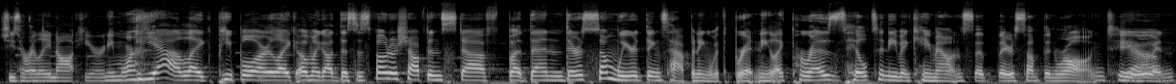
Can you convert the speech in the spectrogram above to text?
she's really not here anymore. yeah, like people are like, oh my God, this is photoshopped and stuff. But then there's some weird things happening with Britney. Like Perez Hilton even came out and said there's something wrong too. Yeah. And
